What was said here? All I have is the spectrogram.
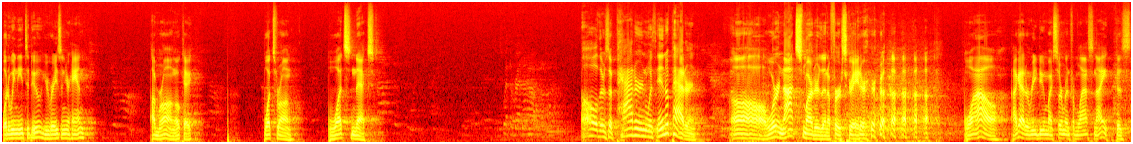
What do we need to do? You raising your hand? I'm wrong, okay. What's wrong? What's next? Oh, there's a pattern within a pattern. Oh, we're not smarter than a first grader. wow. I got to redo my sermon from last night because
